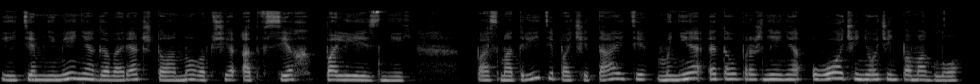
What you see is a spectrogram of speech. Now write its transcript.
и тем не менее говорят, что оно вообще от всех полезней. Посмотрите, почитайте. Мне это упражнение очень-очень помогло.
